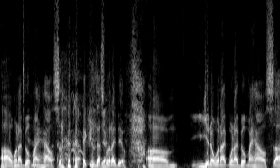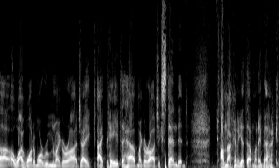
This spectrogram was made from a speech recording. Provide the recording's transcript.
Uh, when I built my house, because that's yeah. what I do. Um, you know, when I when I built my house, uh, I wanted more room in my garage. I, I paid to have my garage extended. I'm not going to get that money back.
